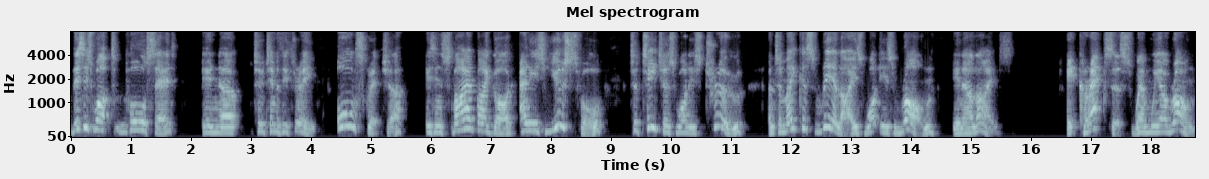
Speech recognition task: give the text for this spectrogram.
This is what Paul said in uh, 2 Timothy 3 all scripture is inspired by God and is useful to teach us what is true and to make us realize what is wrong in our lives. It corrects us when we are wrong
